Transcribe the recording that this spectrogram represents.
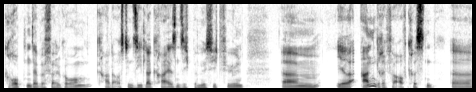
Gruppen der Bevölkerung, gerade aus den Siedlerkreisen, sich bemüßigt fühlen, ähm, ihre Angriffe auf Christen äh,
